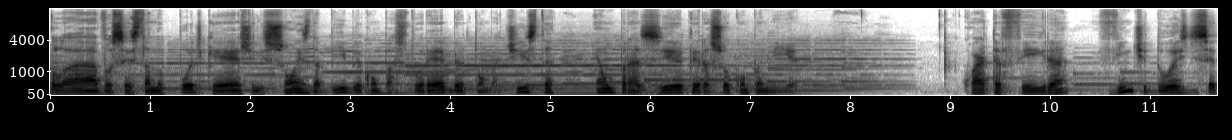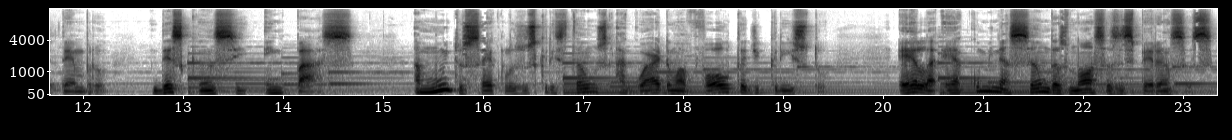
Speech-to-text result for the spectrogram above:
Olá, você está no podcast Lições da Bíblia com o pastor Eberton Batista. É um prazer ter a sua companhia. Quarta-feira, 22 de setembro. Descanse em paz. Há muitos séculos os cristãos aguardam a volta de Cristo. Ela é a culminação das nossas esperanças,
